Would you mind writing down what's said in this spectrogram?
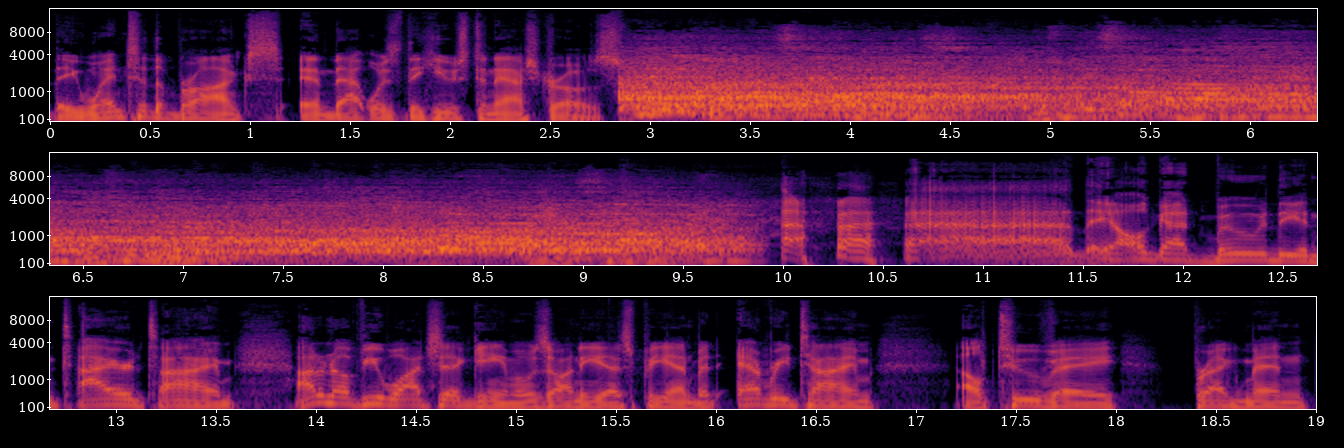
They went to the Bronx, and that was the Houston Astros. they all got booed the entire time. I don't know if you watched that game. It was on ESPN, but every time Altuve, Bregman,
